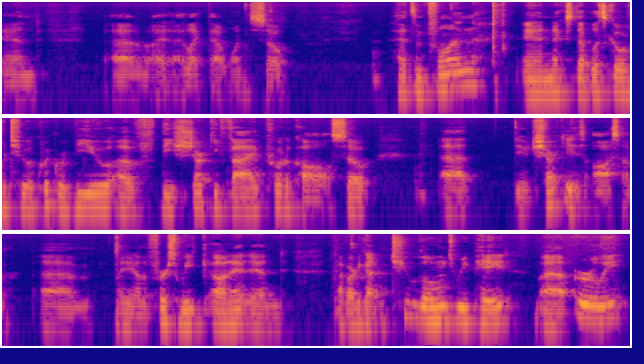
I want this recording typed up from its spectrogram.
and uh, I, I like that one. So, had some fun. And next up, let's go over to a quick review of the Sharky.Fi protocol. So, uh, dude, Sharky is awesome. Um, you know, the first week on it, and I've already gotten two loans repaid uh, early,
